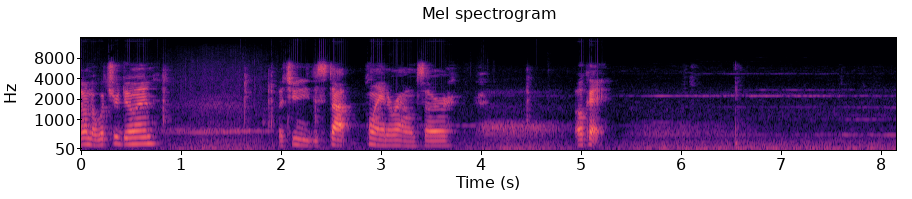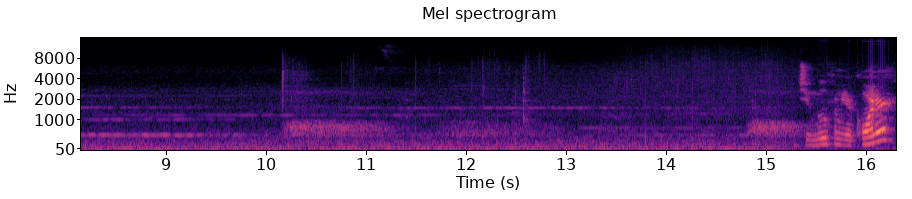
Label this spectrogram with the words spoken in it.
I don't know what you're doing, but you need to stop playing around, sir. Okay. Did you move from your corner?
